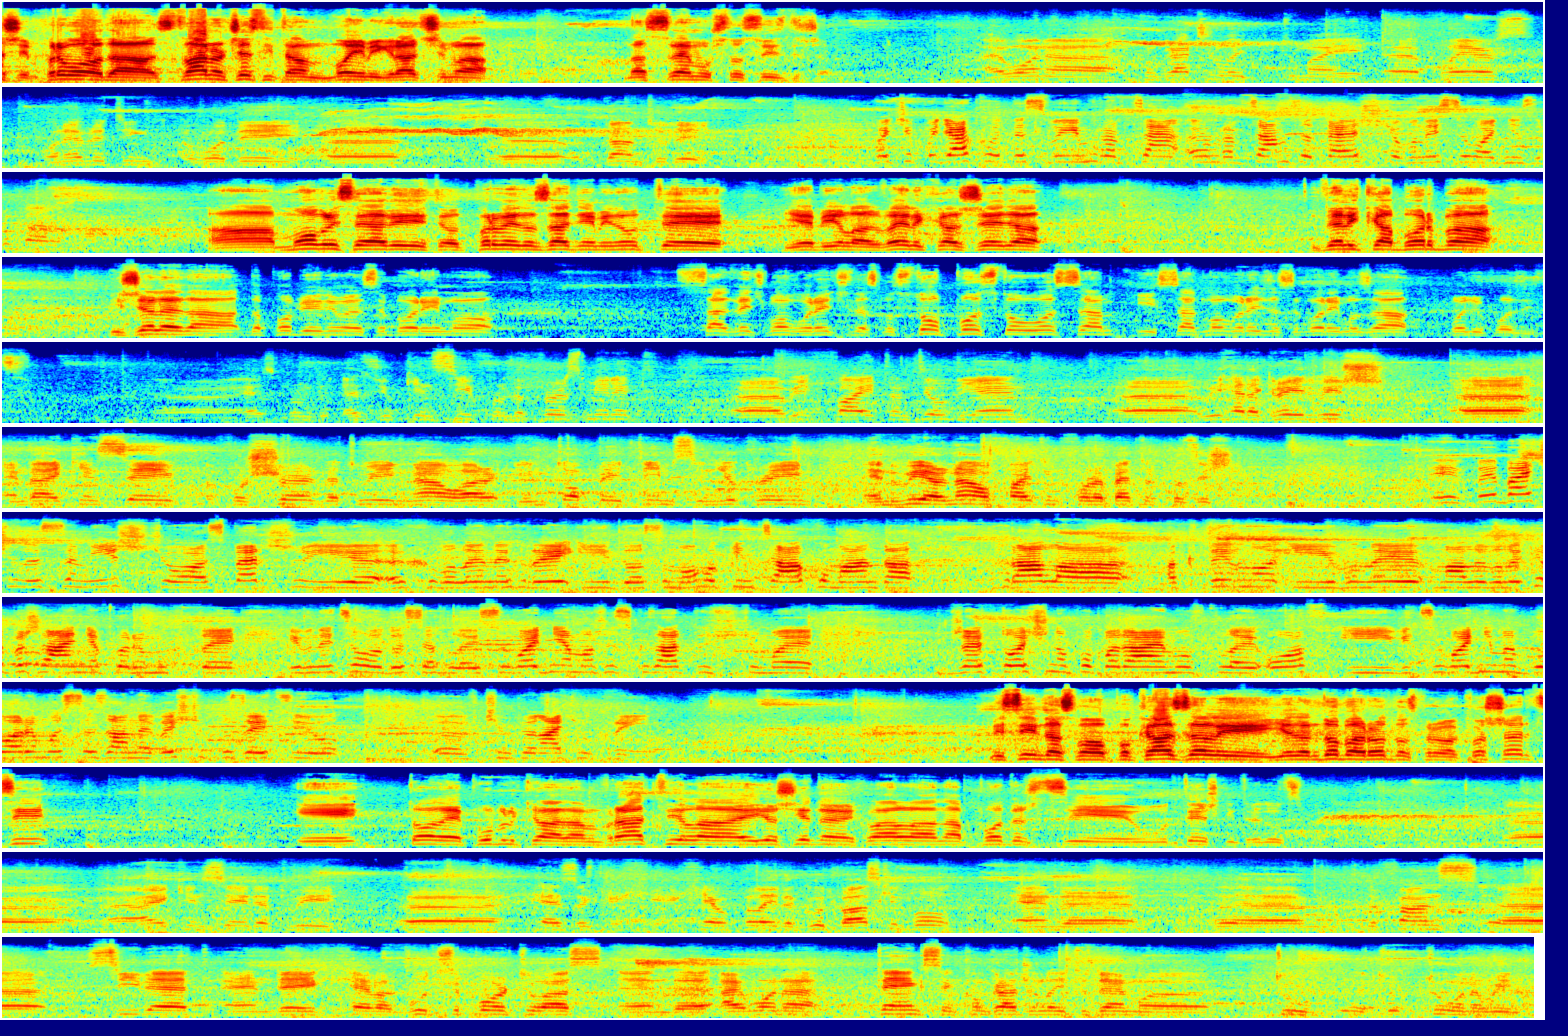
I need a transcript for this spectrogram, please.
Kažem, prvo da stvarno čestitam mojim igračima na svemu što su izdržali. I want to congratulate to my uh, players on everything what they uh, uh, done today. Хочу подякувати своїм гравцям, гравцям за те, що вони сьогодні зробили. A mogli ste da vidite, od prve do zadnje minute je bila velika želja, velika borba i žele da, da pobjedimo, da se borimo. Sad već mogu reći da smo 100% u osam i sad mogu reći da se borimo za bolju poziciju. Uh, as, from the, as you can see from the first minute, uh, we fight until the end. Uh, we had a great wish, uh, and I can say for sure that we now are in top eight teams in Ukraine, and we are now fighting for a better position. Е, Ви бачили самі, що з першої е, хвилини гри і до самого кінця команда грала активно мали велике бажання перемогти, і вони цього досягли. Сьогодні я можу сказати, що ми вже точно попадаємо в плей-офф, і від сьогодні ми боремося за найвищу позицію е, в чемпіонаті України. Mislim da smo pokazali jedan dobar odnos prema košarci i to da je publika nam vratila i još jednom je hvala na podršci u teškim trenucima. Uh, I can say that we uh, has a, have played a good basketball, and uh, um, the fans uh, see that, and they have a good support to us. And uh, I wanna thanks and congratulate to them uh, to to, to wanna win.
